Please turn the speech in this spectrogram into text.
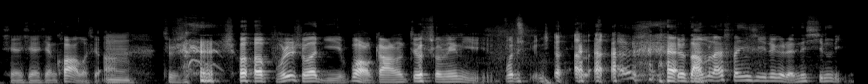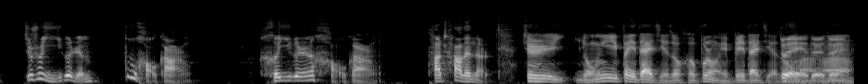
先先先跨过去啊，嗯，就是 说不是说你不好刚，就说明你不清澈了，就咱们来分析这个人的心理，就说一个人不好刚和一个人好刚，他差在哪儿？就是容易被带节奏和不容易被带节奏。对对对嗯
